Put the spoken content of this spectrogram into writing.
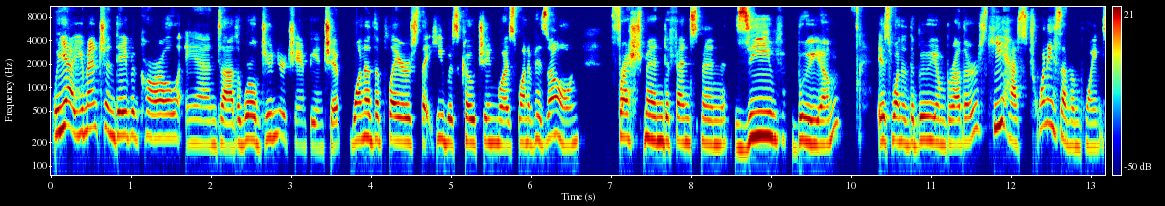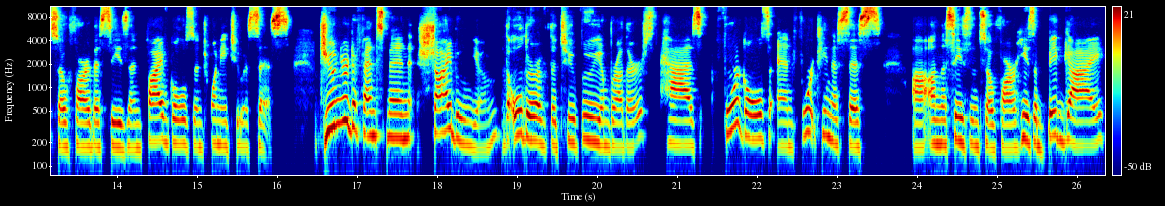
Well, yeah, you mentioned David Carle and uh, the World Junior Championship. One of the players that he was coaching was one of his own, freshman defenseman Zeev Buium is one of the Buium brothers. He has 27 points so far this season, five goals and 22 assists. Junior defenseman Shai Buium, the older of the two Buium brothers, has four goals and 14 assists uh, on the season so far. He's a big guy.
